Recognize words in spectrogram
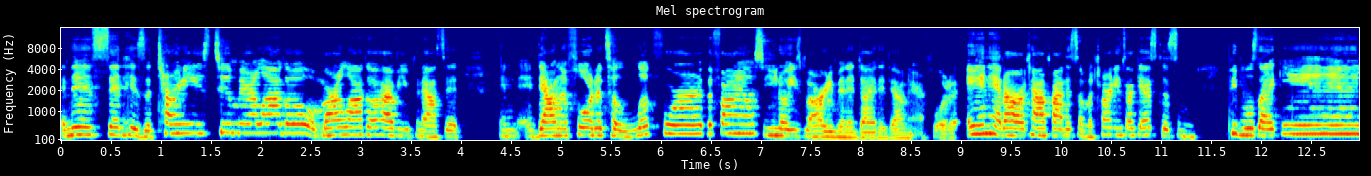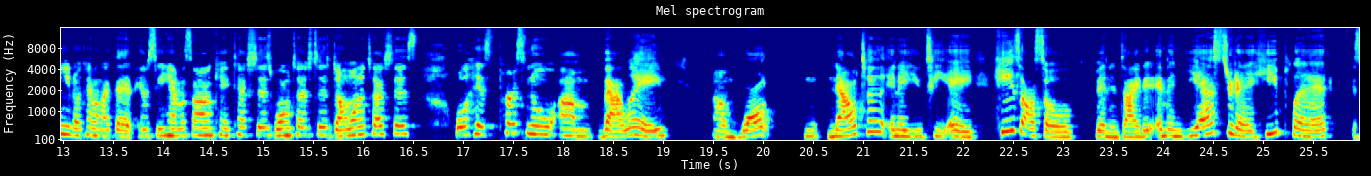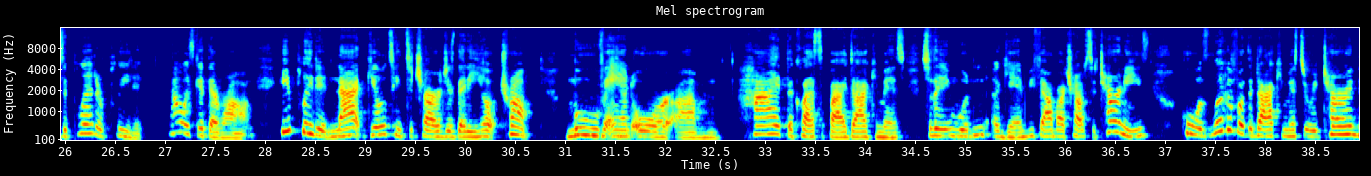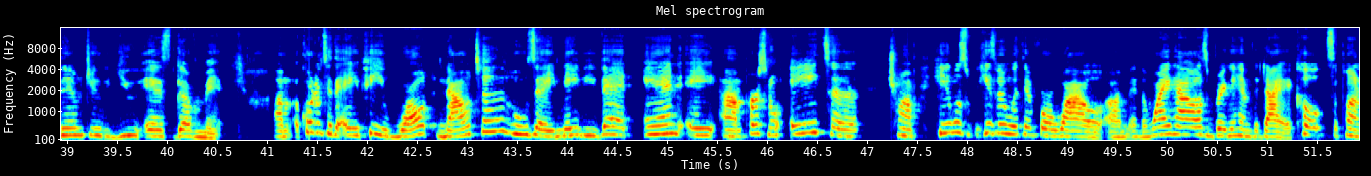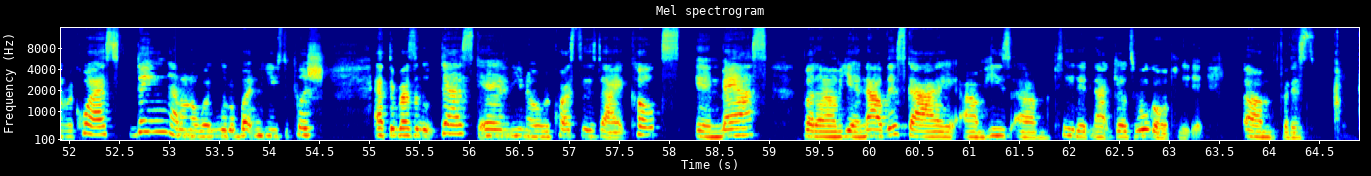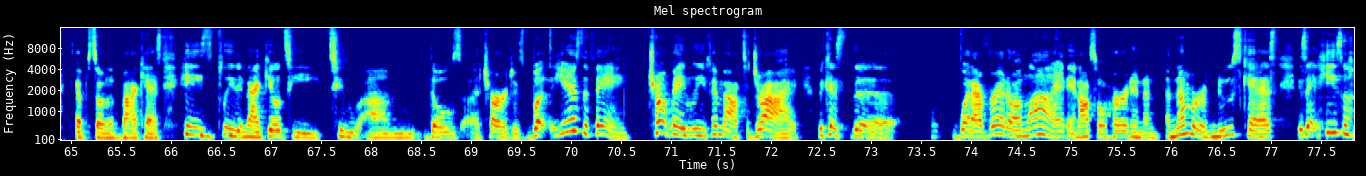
and then sent his attorneys to Mar-a-Lago or Mar-a-Lago, however you pronounce it, and, down in Florida to look for the files. You know, he's already been indicted down there in Florida and had a hard time finding some attorneys, I guess, because some people was like, yeah, you know, kind of like that MC Hammer song, can't touch this, won't touch this, don't want to touch this. Well, his personal um, valet, um, Walt Nauta, N-A-U-T-A, he's also been indicted. And then yesterday he pled, is it pled or pleaded? I always get that wrong. He pleaded not guilty to charges that he helped Trump move and or um, hide the classified documents so they wouldn't again be found by Trump's attorneys who was looking for the documents to return them to the U.S. government. Um, according to the AP, Walt Nauta, who's a Navy vet and a um, personal aide to Trump, he was he's been with him for a while um, in the White House, bringing him the Diet Cokes upon request. Ding! I don't know what little button he used to push at the Resolute desk, and you know request his Diet Cokes in mass. But um, yeah, now this guy, um, he's um, pleaded not guilty. We'll go with pleaded um, for this episode of the podcast. He's pleaded not guilty to um, those uh, charges. But here's the thing: Trump may leave him out to dry because the what I've read online and also heard in a, a number of newscasts is that he's a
